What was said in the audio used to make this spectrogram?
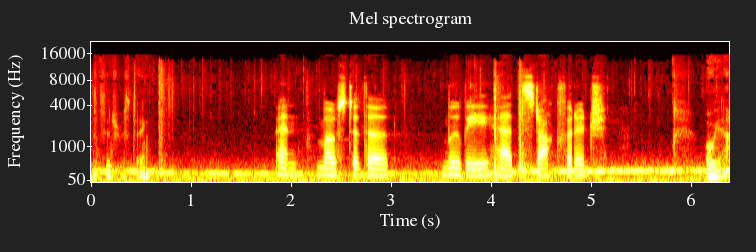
That's interesting. And most of the movie had stock footage, Oh, yeah.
